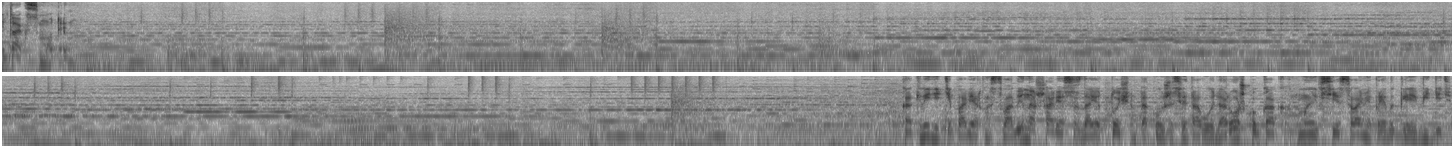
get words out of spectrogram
Итак, смотрим. Как видите, поверхность воды на шаре создает точно такую же световую дорожку, как мы все с вами привыкли видеть.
